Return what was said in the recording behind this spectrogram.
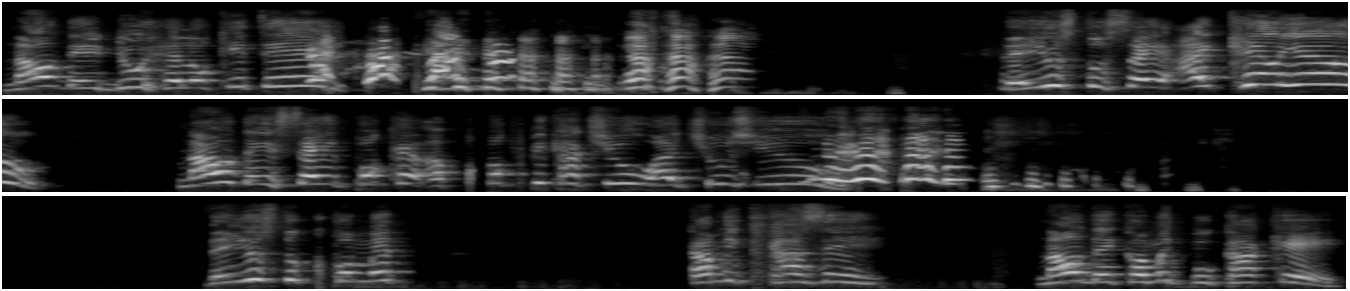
Now they do Hello Kitty. they used to say, I kill you. Now they say, Poke, uh, Poke Pikachu, I choose you. They used to commit kamikaze. Now they commit bukkake.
